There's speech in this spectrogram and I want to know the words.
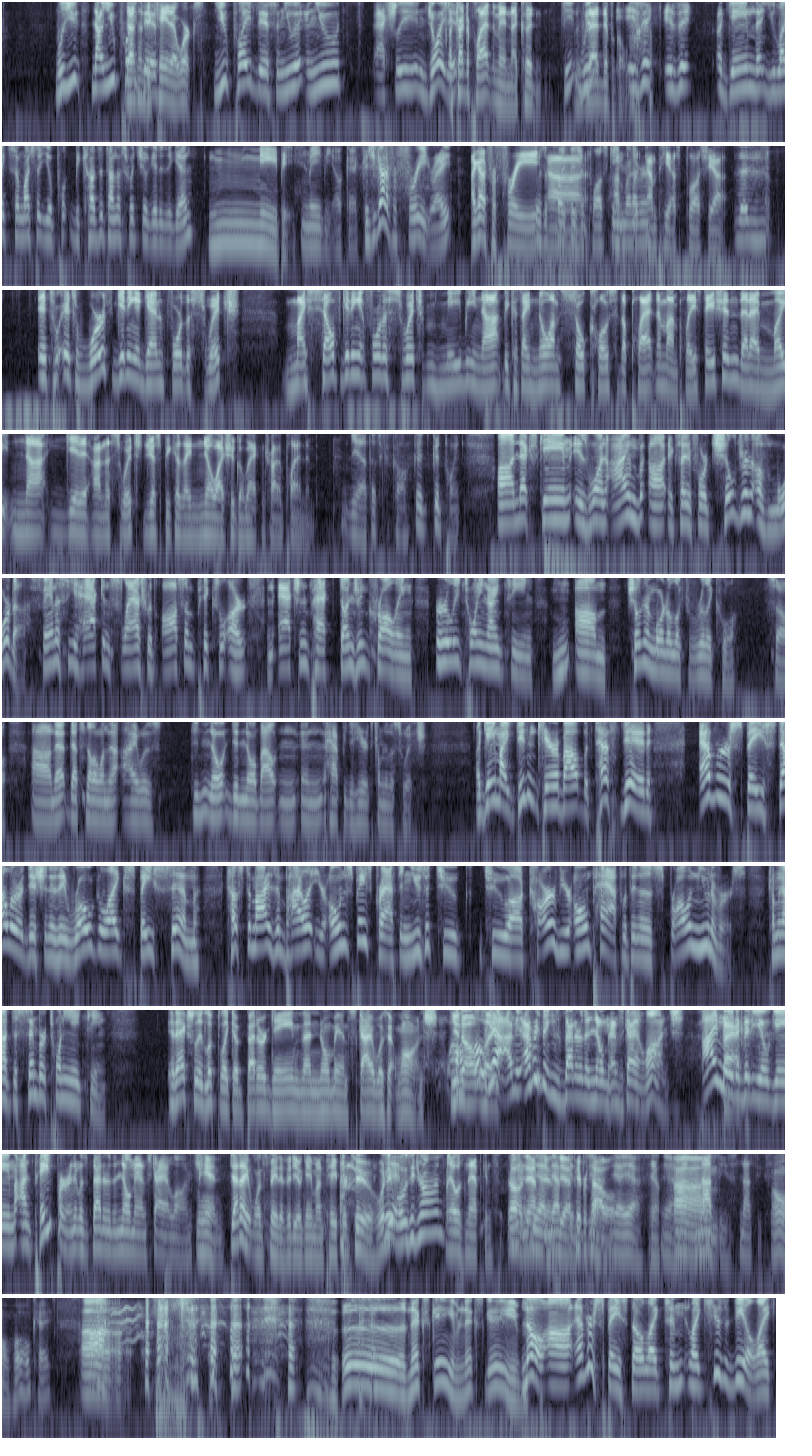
Will you now? You played Death this. Decay that works. You played this and you and you actually enjoyed it. I tried to platinum it and I couldn't. It's will- that difficult. Is it? Is it a game that you liked so much that you'll pl- because it's on the Switch you'll get it again? Maybe. Maybe. Okay. Because you got it for free, right? I got it for free. It was a PlayStation uh, Plus game, on, whatever? On PS Plus, yeah. The- th- it's it's worth getting again for the Switch. Myself getting it for the Switch, maybe not, because I know I'm so close to the platinum on PlayStation that I might not get it on the Switch just because I know I should go back and try to platinum it. Yeah, that's a good call. Good, good point. Uh, next game is one I'm uh, excited for: Children of Morta, fantasy hack and slash with awesome pixel art and action-packed dungeon crawling. Early 2019. Um, Children of Morta looked really cool. So uh, that that's another one that I was didn't know didn't know about and, and happy to hear it's coming to the Switch. A game I didn't care about, but Tess did. Everspace Stellar Edition is a roguelike space sim. Customize and pilot your own spacecraft and use it to to uh, carve your own path within a sprawling universe. Coming out December 2018. It actually looked like a better game than No Man's Sky was at launch. You know, oh, oh, like, yeah, I mean everything's better than No Man's Sky at launch. I made a video game on paper and it was better than No Man's Sky at launch. Man, Deadeye once made a video game on paper too. What, Yeah. what was he drawing? That was napkins. Oh, napkins. Yeah, paper yeah, towel. Yeah, yeah, Yeah. yeah. Um, Nazis, Nazis. Oh, oh, okay. Uh, Uh, next game. Next game. No, uh, Everspace though, like to like here's the deal, like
